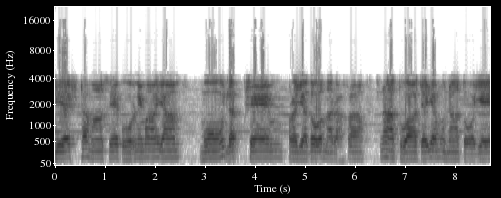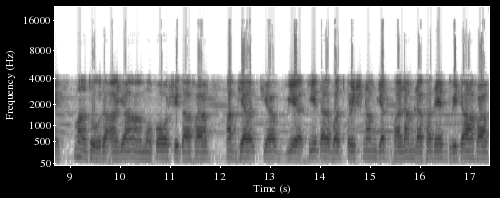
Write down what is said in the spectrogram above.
ज्येष्ठमासे पूर्णिमायां मूलक्षें प्रयदो नरः स्नात्वा च यमुनातोये मधुरायामुपोषितः। अभ्यर्थ्यव्यथितवत्कृष्णं यद्फलं लभते द्विजाः।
